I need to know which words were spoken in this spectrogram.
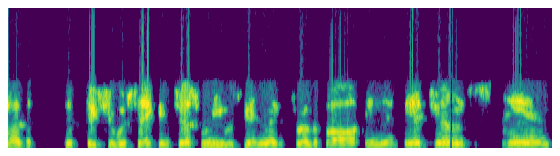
uh, the the picture was taken just when he was getting ready to throw the ball, and then Ed Jones' hands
